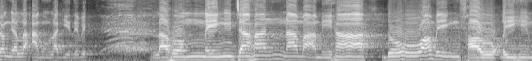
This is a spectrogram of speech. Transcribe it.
সঙ্গে আল্লাহ আগুন লাগিয়ে দেবে। লাহুম মিং জাহান্নামা মিহা দুওয়া মিং ফাওকিহিম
